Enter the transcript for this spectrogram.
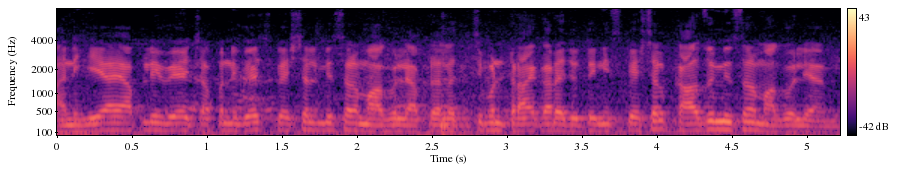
आणि ही आहे आपली व्हेज आपण व्हेज स्पेशल मिसळ मागवली आपल्याला. तिची पण ट्राय करायची होती. आणि स्पेशल काजू मिसळ मागवली आम्ही.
